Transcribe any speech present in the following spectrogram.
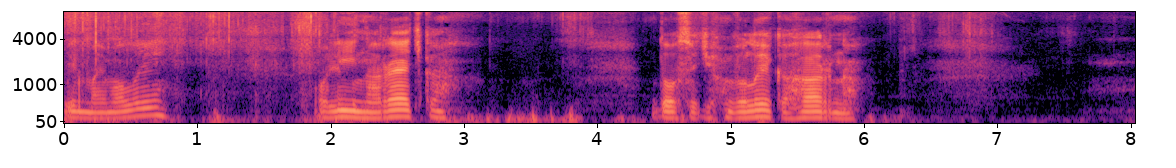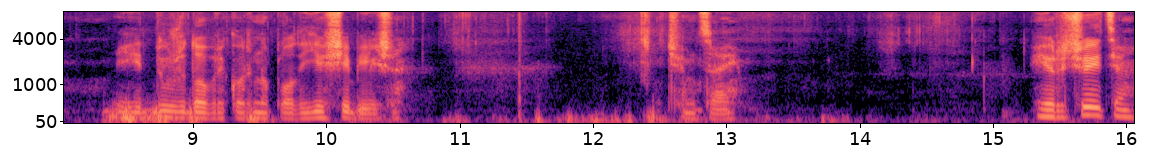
Він маймалий. Олійна редька. Досить велика, гарна. І дуже добрі коріноплоди. Є ще більше, чим цей. Гірчиця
